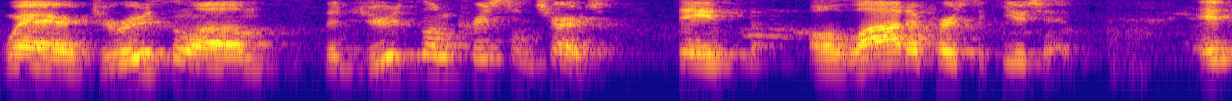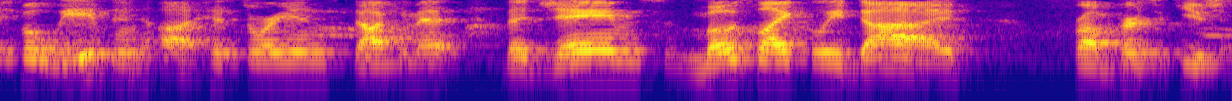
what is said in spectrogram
where Jerusalem, the Jerusalem Christian church, faced a lot of persecution. It's believed, and uh, historians document, that James most likely died from persecution.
